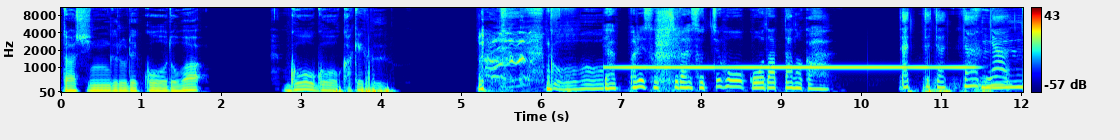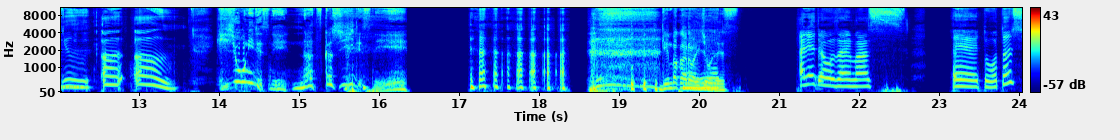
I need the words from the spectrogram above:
たシングルレコードは、ゴーゴーかけふ。ゴー。やっぱりそちら、そっち方向だったのか。だってだだにゃ、ゆ、お、おう。非常にですね、懐かしいですね。現場からは以上です。ありがとうございます。えっ、と、私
